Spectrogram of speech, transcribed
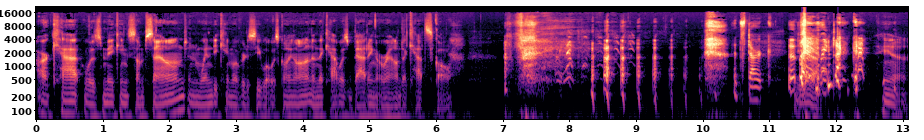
our cat was making some sound and Wendy came over to see what was going on and the cat was batting around a cat skull. it's dark. Yeah. Dark. Yeah.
